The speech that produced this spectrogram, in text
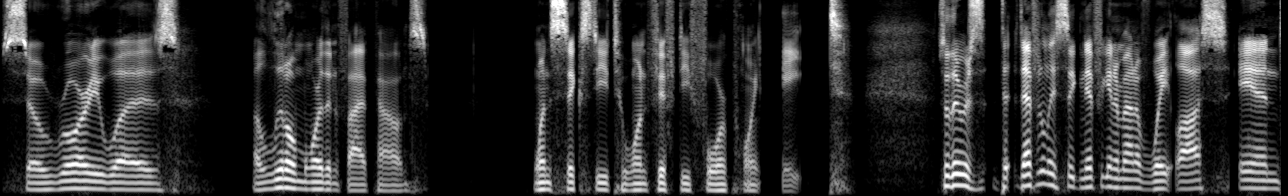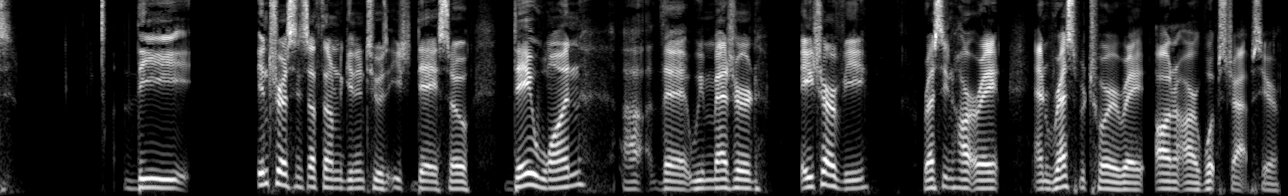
so Rory was a little more than five pounds 160 to 154.8 so there was d- definitely a significant amount of weight loss and the interesting stuff that i'm going to get into is each day so day one uh, the, we measured hrv resting heart rate, and respiratory rate on our whoop straps here.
